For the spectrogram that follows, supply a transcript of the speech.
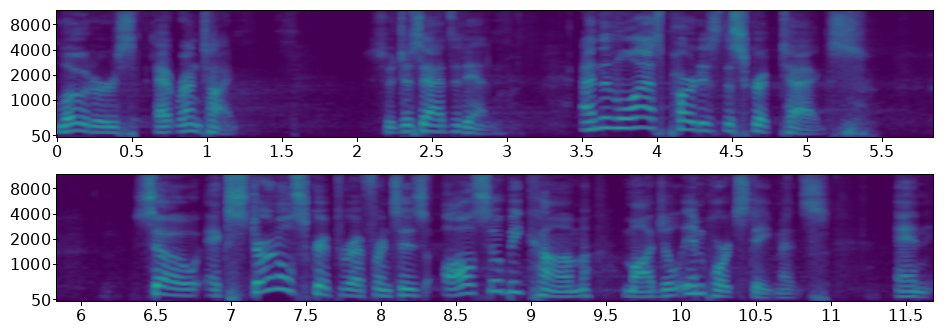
loaders at runtime. So it just adds it in. And then the last part is the script tags. So external script references also become module import statements. And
